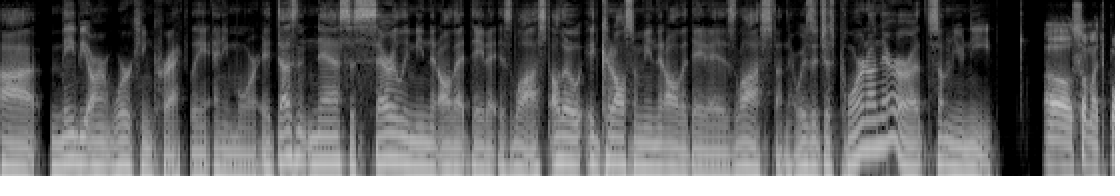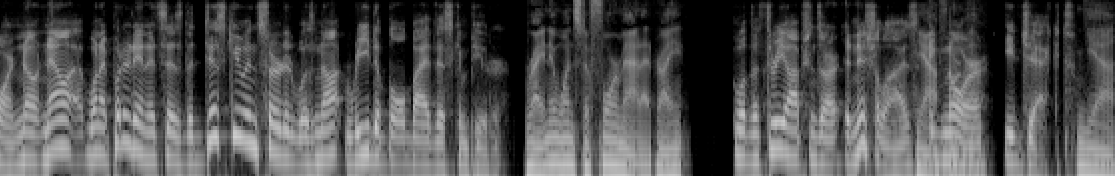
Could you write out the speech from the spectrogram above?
uh, maybe aren't working correctly anymore. It doesn't necessarily mean that all that data is lost, although it could also mean that all the data is lost on there. Was it just porn on there or something you need? Oh, so much porn. No, now when I put it in, it says the disk you inserted was not readable by this computer. Right. And it wants to format it, right? Well, the three options are initialize, yeah, ignore, format. eject. Yeah.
